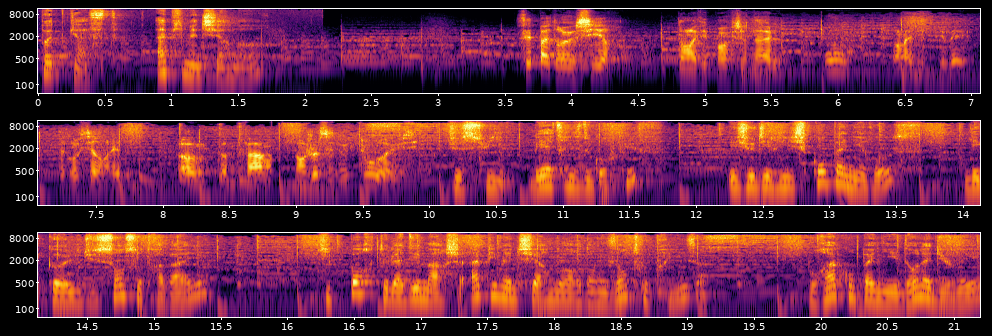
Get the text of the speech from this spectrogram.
Podcast Happy Men Share More. C'est pas de réussir dans la vie professionnelle ou dans la vie privée, c'est de réussir dans les deux. Homme comme femme, l'enjeu c'est de tout réussir. Je suis Béatrice de Gourcuff et je dirige Compagnie Rose, l'école du sens au travail, qui porte la démarche Happy Men Share More dans les entreprises pour accompagner dans la durée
